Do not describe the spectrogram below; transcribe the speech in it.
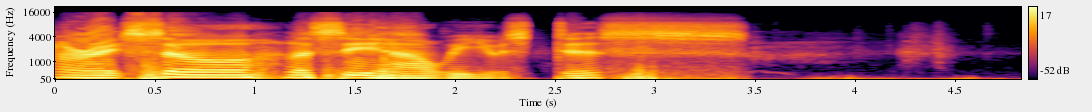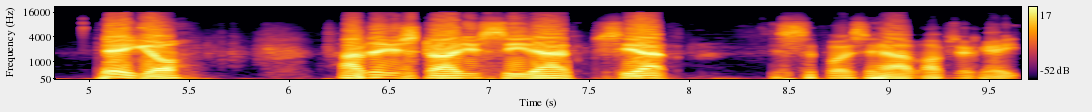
Alright, so let's see how we use this. There you go. After you start, you see that. See that? It's supposed to have object aid.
